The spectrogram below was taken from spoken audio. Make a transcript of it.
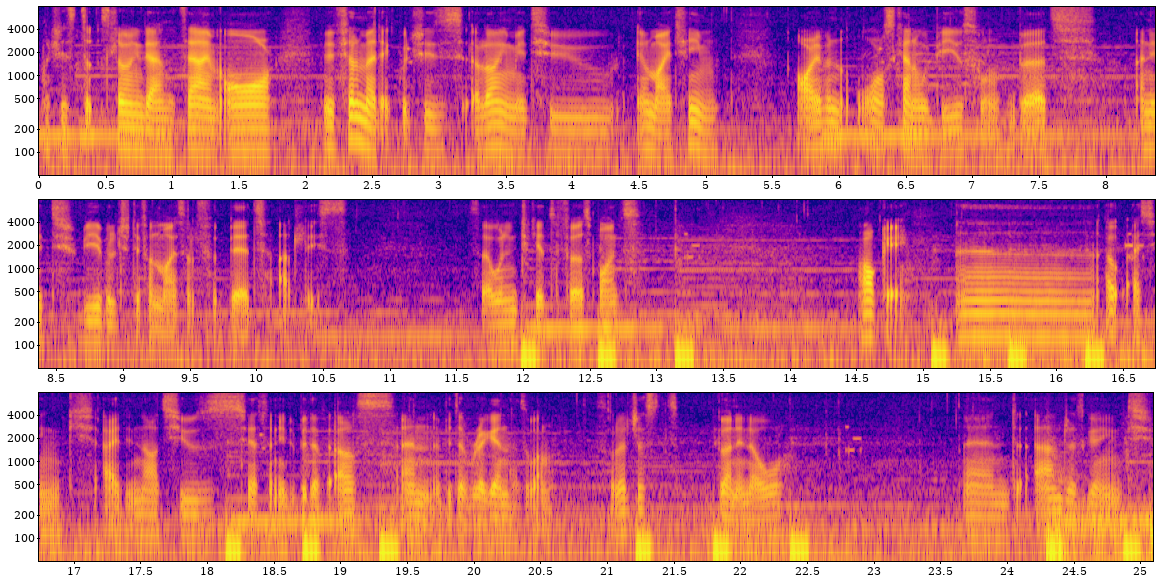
which is slowing down the time, or maybe Field Medic, which is allowing me to heal my team, or even Wall Scan would be useful, but I need to be able to defend myself a bit, at least. So I will need to get the first points. Okay. Uh, oh, I think I did not use... Yes, I need a bit of else and a bit of regen as well. So let's just burn it all. And I'm just going to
